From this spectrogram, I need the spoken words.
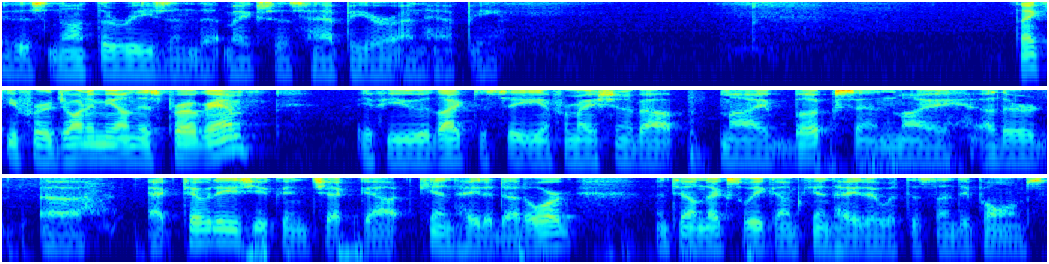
it is not the reason that makes us happy or unhappy. Thank you for joining me on this program. If you would like to see information about my books and my other uh, activities, you can check out kenhada.org. Until next week, I'm Ken Hada with the Sunday Poems.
